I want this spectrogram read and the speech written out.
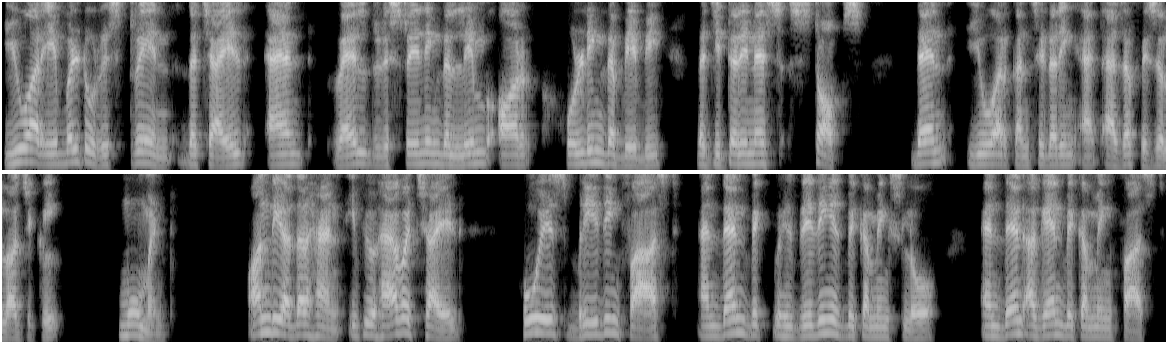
you are able to restrain the child and while restraining the limb or holding the baby the jitteriness stops then you are considering it as a physiological movement. On the other hand if you have a child who is breathing fast and then his breathing is becoming slow and then again becoming fast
